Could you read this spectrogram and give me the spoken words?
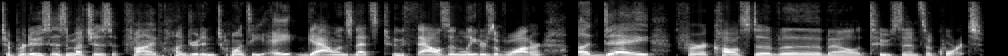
to produce as much as 528 gallons, that's 2,000 liters of water a day for a cost of uh, about 2 cents a quart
